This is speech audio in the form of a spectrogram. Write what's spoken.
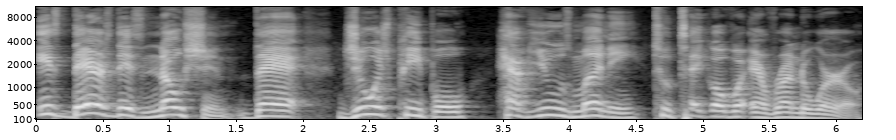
is there's this notion that Jewish people have used money to take over and run the world.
